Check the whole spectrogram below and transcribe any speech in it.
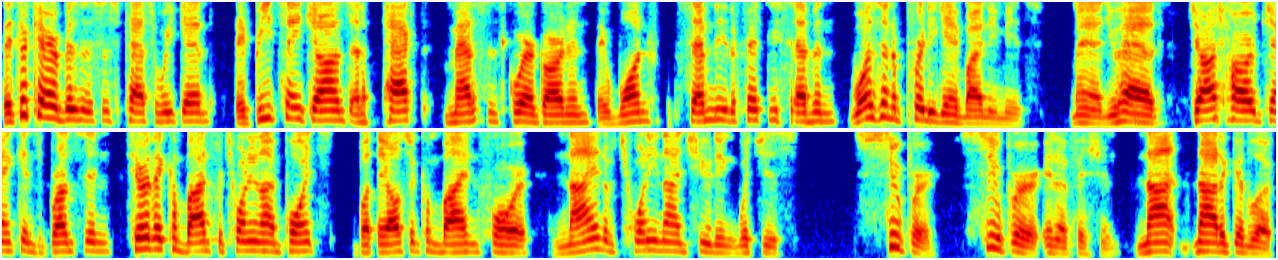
They took care of business this past weekend. They beat St. John's at a packed Madison Square Garden. They won seventy to fifty-seven. Wasn't a pretty game by any means. Man, you had Josh Hart, Jenkins, Brunson. Sure, they combined for twenty-nine points, but they also combined for nine of twenty-nine shooting, which is super super inefficient. Not not a good look.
